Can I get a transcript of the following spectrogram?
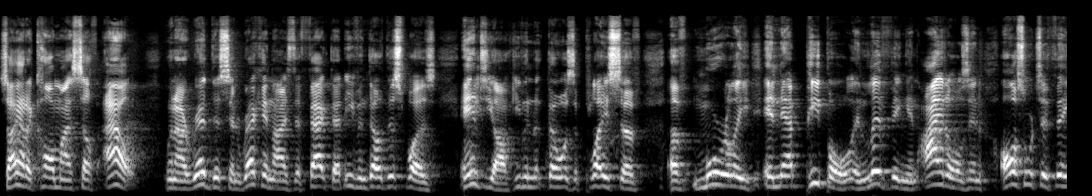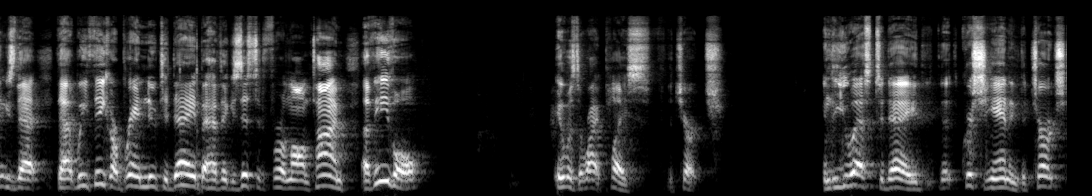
So I had to call myself out when I read this and recognize the fact that even though this was Antioch, even though it was a place of, of morally inept people and living and idols and all sorts of things that, that we think are brand new today but have existed for a long time of evil, it was the right place for the church. In the U.S. today, the Christianity, the church,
